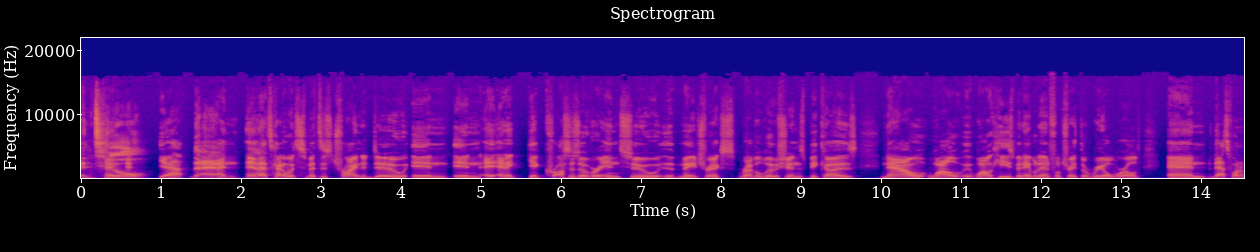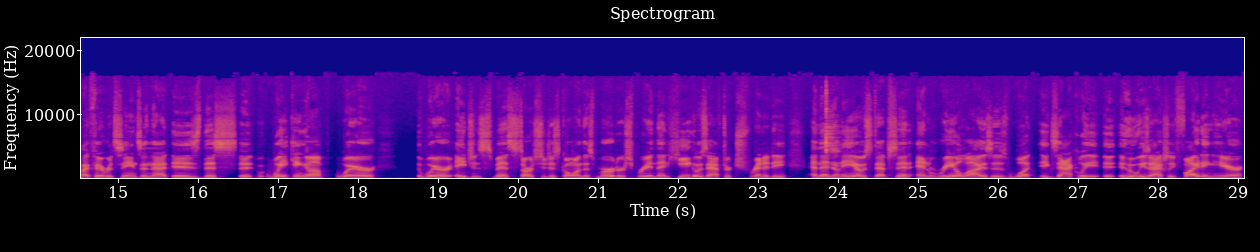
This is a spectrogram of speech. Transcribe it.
until Yeah, the end. and Yeah. and that's kind of what Smith is trying to do in in and it, it crosses over into Matrix Revolutions because now while while he's been able to infiltrate the real world and that's one of my favorite scenes in that is this uh, waking up where where Agent Smith starts to just go on this murder spree, and then he goes after Trinity, and then Yep. Neo steps in and realizes what exactly who he's actually fighting here,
